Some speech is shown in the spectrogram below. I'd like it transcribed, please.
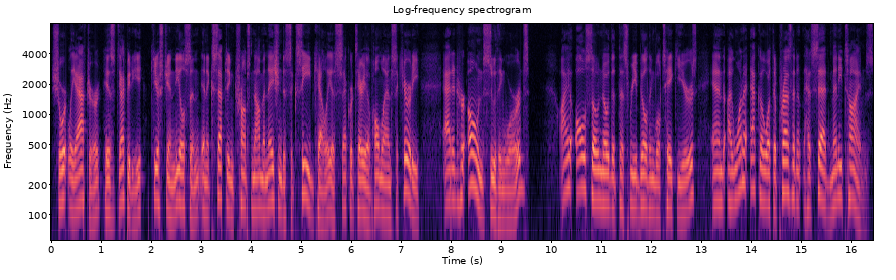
Shortly after, his deputy, Kirstjen Nielsen, in accepting Trump's nomination to succeed Kelly as Secretary of Homeland Security, added her own soothing words. I also know that this rebuilding will take years, and I want to echo what the President has said many times.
